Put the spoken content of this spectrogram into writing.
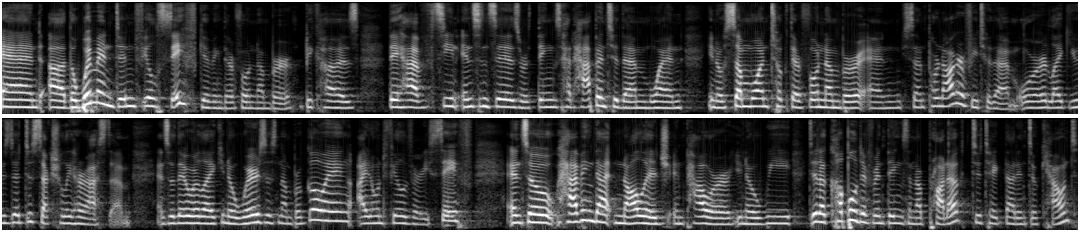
And uh, the women didn't feel safe giving their phone number because they have seen instances or things had happened to them when you know someone took their phone number and sent pornography to them or like used it to sexually harass them. And so they were like, you know, where's this number going? I don't feel very safe. And so having that knowledge and power, you know, we did a couple different things in our product to take that into account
